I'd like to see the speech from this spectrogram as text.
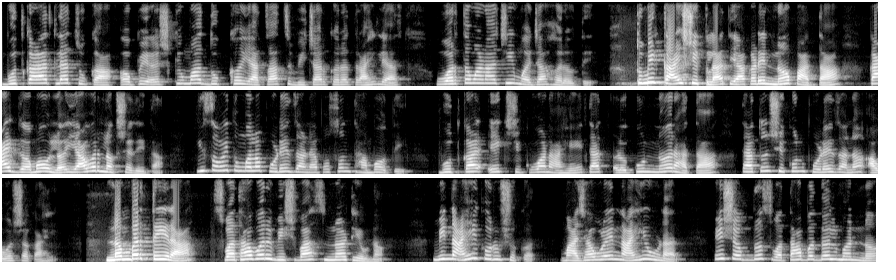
भूतकाळातल्या चुका अपयश किंवा दुःख याचाच विचार करत राहिल्यास वर्तमानाची मजा हरवते. तुम्ही काय शिकलात याकडे न पाहता? काय गमवलं यावर लक्ष देता. ही सवय तुम्हाला पुढे जाण्यापासून थांबवते. भूतकाळ एक शिकवण आहे त्यात अडकून न राहता त्यातून शिकून पुढे जाणं आवश्यक आहे. नंबर तेरा स्वतःवर विश्वास न ठेवणं. मी नाही करू शकत. माझ्यामुळे नाही होणार. हे शब्द स्वतःबद्दल म्हणणं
